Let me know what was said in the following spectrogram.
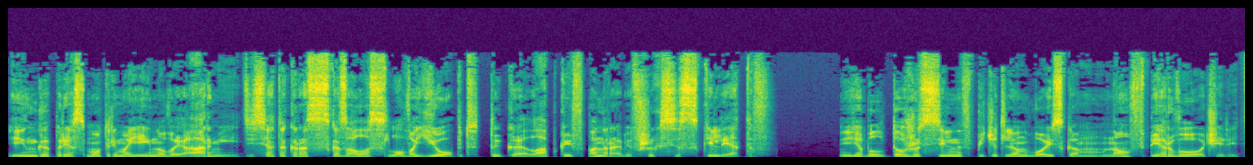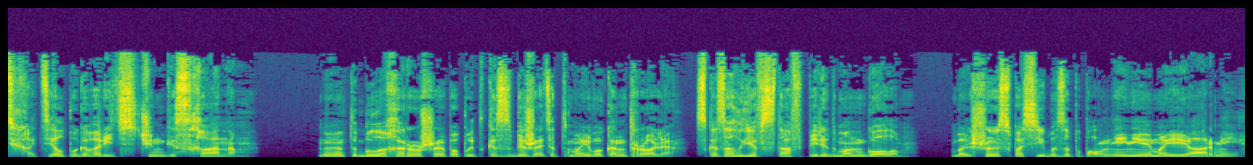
Инга при осмотре моей новой армии десяток раз сказала слово «ёпт», тыкая лапкой в понравившихся скелетов. Я был тоже сильно впечатлен войском, но в первую очередь хотел поговорить с Чингисханом. «Это была хорошая попытка сбежать от моего контроля», — сказал я, встав перед монголом. Большое спасибо за пополнение моей армии».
